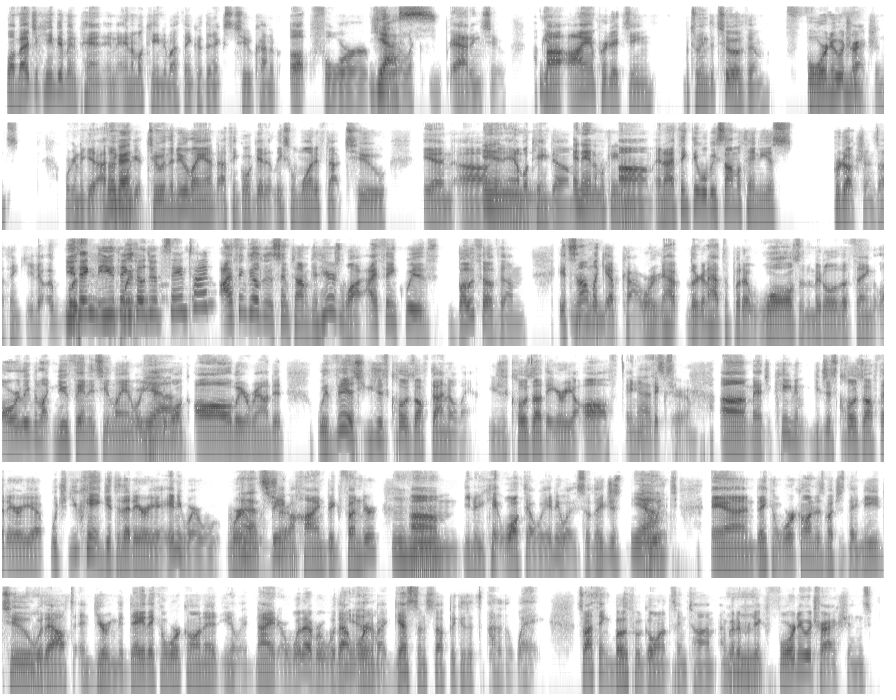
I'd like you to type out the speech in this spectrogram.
Well, Magic Kingdom and Pan and Animal Kingdom, I think, are the next two kind of up for, Yes. for like adding to. Yeah. Uh, I am predicting between the two of them four new Mhm. attractions. We're gonna get. I think we'll get two in the new land. I think we'll get at least one, if not two, in uh in, Animal Kingdom. In Animal Kingdom, um, and I think they will be simultaneous productions. I think you know. you with- think you think with- they'll do it at the same time? I think they'll do the same time. And here's why. I think with both of them, it's not like Mm-hmm. Epcot where you're gonna have, they're gonna have to put up walls in the middle of the thing, or even like New Fantasyland where you have to walk all the way around it. With this, you just close off Dino Land. You just close out the area off and you That's fix true. it. Um, Magic Kingdom, you just close off that area, which you can't get to that area anywhere where That's it would be true. behind Big Thunder. Mhm. Um, you know, you can't walk that way anyway. So they just Yeah. do it and they can work on it as much as they need to Mhm. without, and during the day, they can work on it, you know, at night or whatever without worrying about guests and stuff because it's out of the way. So I think both would go on at the same time. I'm going to Mhm. predict four new attractions.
